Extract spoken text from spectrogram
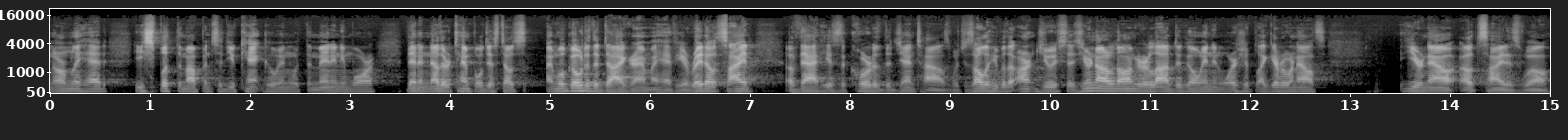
normally had. He split them up and said, You can't go in with the men anymore. Then another temple just outside, and we'll go to the diagram I have here. Right outside of that is the court of the Gentiles, which is all the people that aren't Jewish says, You're no longer allowed to go in and worship like everyone else. You're now outside as well.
